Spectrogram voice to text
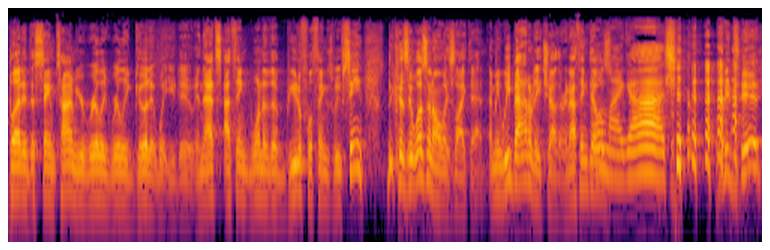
but at the same time you're really really good at what you do. And that's i think one of the beautiful things we've seen because it wasn't always like that. I mean we battled each other and i think that oh was oh my gosh. we did.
